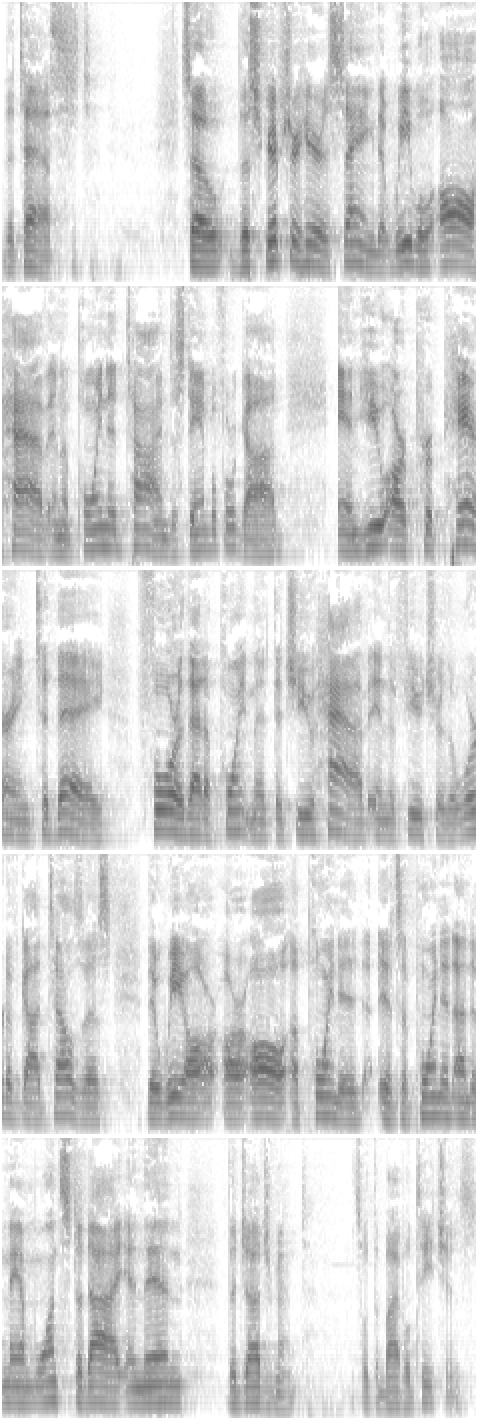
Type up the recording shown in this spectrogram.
the test. So the scripture here is saying that we will all have an appointed time to stand before God, and you are preparing today for that appointment that you have in the future. The Word of God tells us that we are, are all appointed. It's appointed unto man once to die and then the judgment. That's what the Bible teaches.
